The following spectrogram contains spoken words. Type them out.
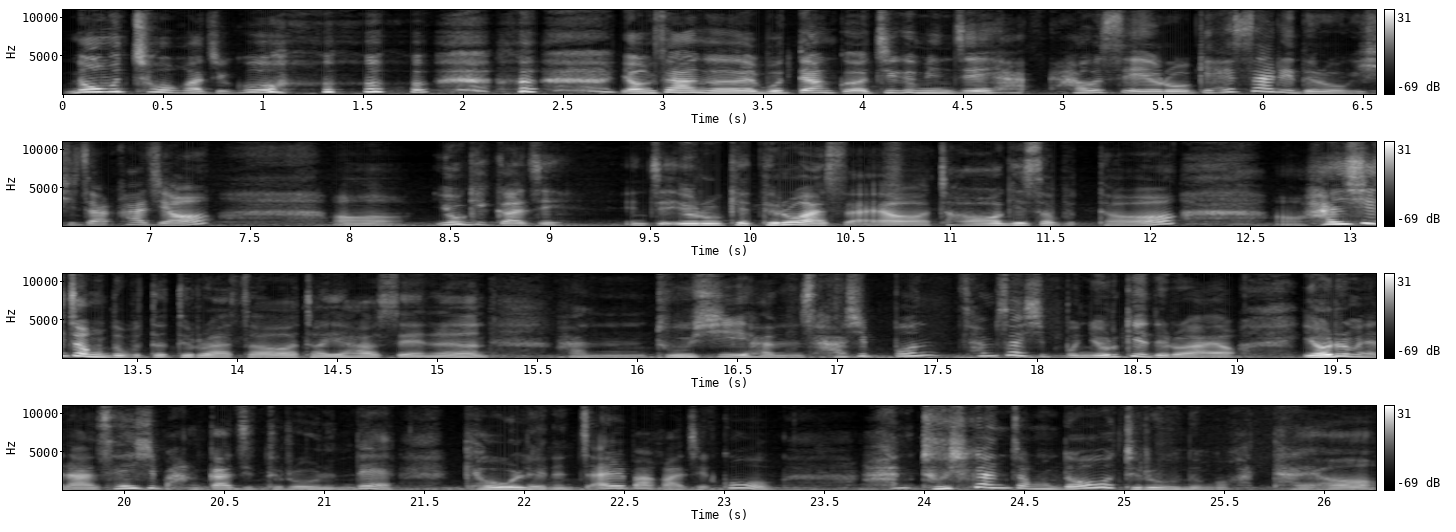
너무 추워가지고 영상을 못 담고요. 지금 이제 하- 하우스에 이렇게 햇살이 들어오기 시작하죠. 어, 여기까지 이제 이렇게 들어왔어요. 저기서부터 어, 1시 정도부터 들어와서 저희 하우스에는 한 2시 한 40분, 3, 40분 이렇게 들어와요. 여름에는 한 3시 반까지 들어오는데 겨울에는 짧아 가지고 한 2시간 정도 들어오는 것 같아요.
